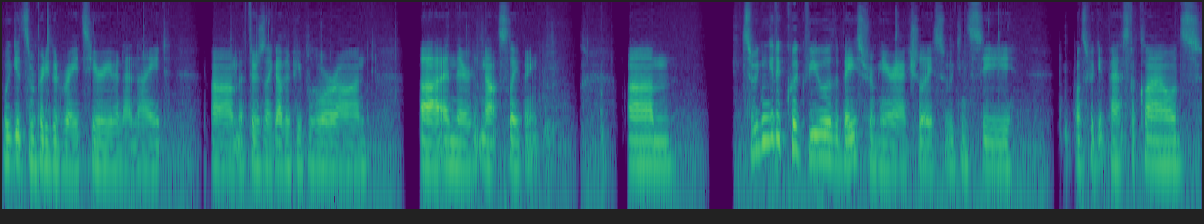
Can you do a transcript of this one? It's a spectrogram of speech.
we get some pretty good rates here even at night. Um, if there's like other people who are on uh, and they're not sleeping. Um, so we can get a quick view of the base from here actually, so we can see once we get past the clouds.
